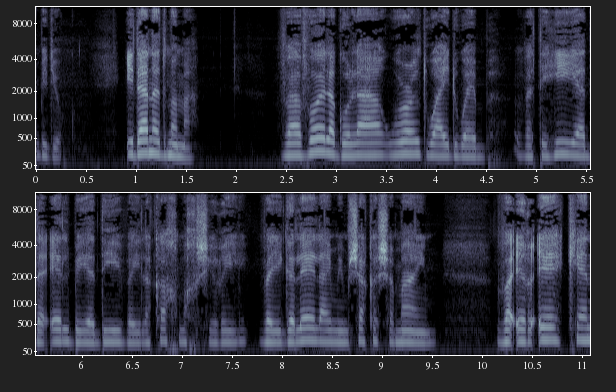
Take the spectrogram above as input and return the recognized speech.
בדיוק. עידן הדממה. ואבוא אל הגולה World Wide Web, ותהי יד האל בידי, וילקח מכשירי, ויגלה אליי ממשק השמיים, ואראה כן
